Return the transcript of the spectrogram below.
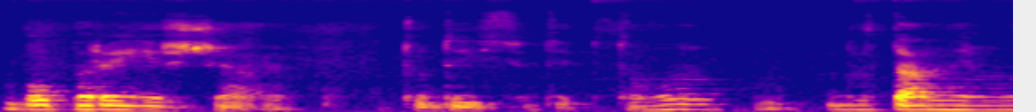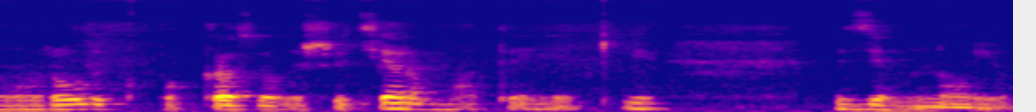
бо переїжджаю туди і сюди. Тому в даному ролику показую лише ті аромати, які зі мною.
